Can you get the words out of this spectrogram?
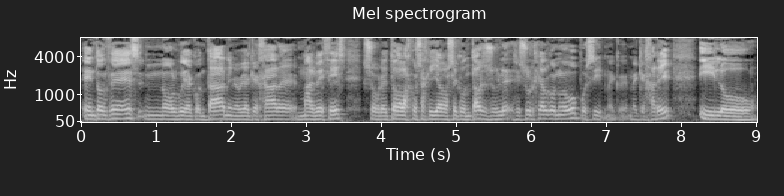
Entonces, no os voy a contar ni me voy a quejar eh, más veces sobre todas las cosas que ya os he contado. Si, surge algo nuevo, pues sí, me, quejaré y lo,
